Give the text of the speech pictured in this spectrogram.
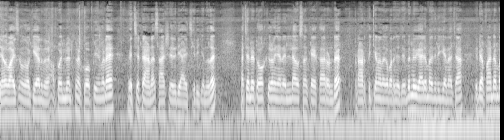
ഞാൻ വായിച്ച് നോക്കിയായിരുന്നു. ഇൻവെൻഷനെ കോപ്പി ഇവിടെ വെച്ചിട്ടാണ് സാക്ഷി എഴുതി അയച്ചിരിക്കുന്നത്. അച്ഛന്റെ ടോക്കുകൾ ഞാൻ എല്ലാ ദിവസവും കേൾക്കാറുണ്ട്. പ്രാർത്ഥിക്കണം എന്നൊക്കെ പറഞ്ഞു വെച്ചു. പിന്നെ ഒരു കാര്യം പറഞ്ഞിരിക്കുകയാണ് വെച്ചാൽ ഈ ഡെഫാൻഡമ്പ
